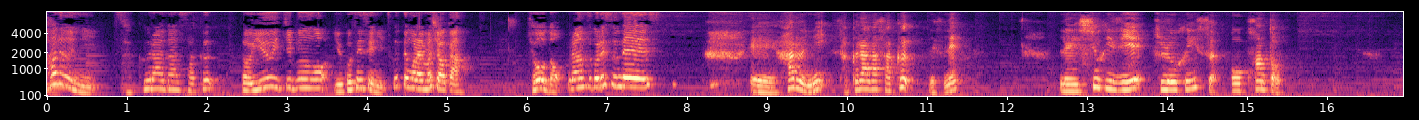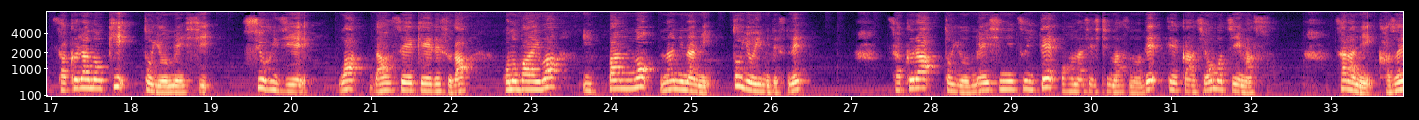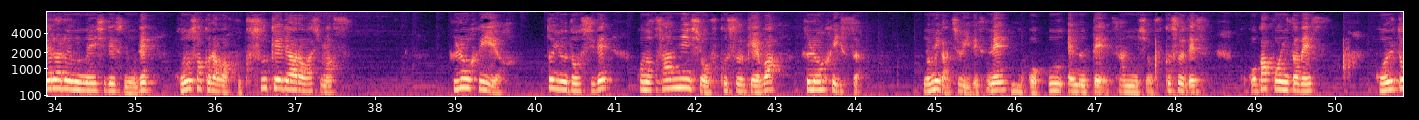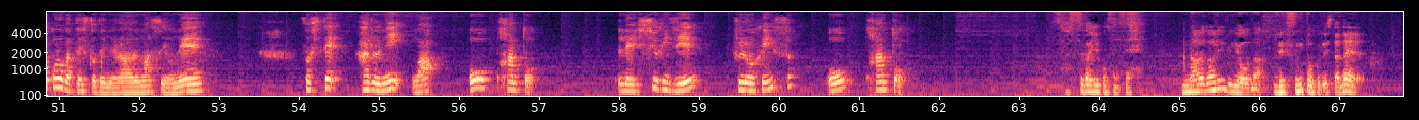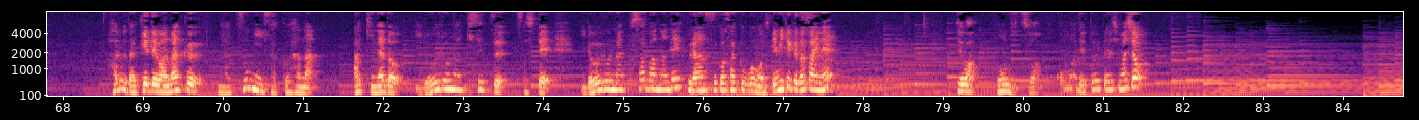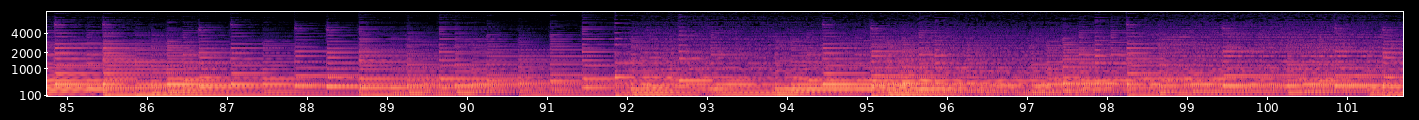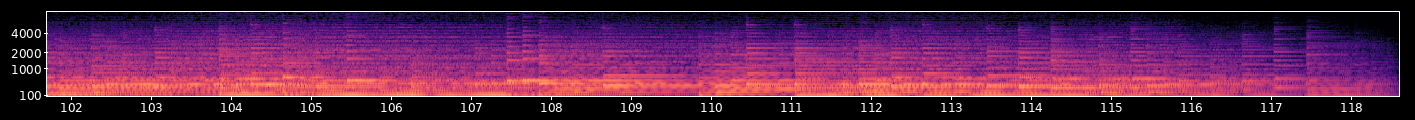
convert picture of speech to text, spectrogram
春に桜が咲くという一文をゆうこ先生に作ってもらいましょうか。今日のフランス語レッスンです。えー、春に桜が咲くですね。Les cerisiers fleurissent au printemps. 桜の木という名詞、cerisier は男性形ですが、この場合は一般の何々という意味ですね。桜という名詞についてお話ししますので、定冠詞を用います。さらに数えられる名詞ですので、この桜は複数形で表します。フロヒーという動詞で、この三人称複数形はフロヒス。読みが注意ですね。ここ、UNT 三人称複数です。ここがポイントです。こういうところがテストで狙われますよね。そして、春には、au printemps。Les cerisiers fleurissent au printemps。さすがゆこ先生。流れるようなレッスントークでしたね。春だけではなく、夏に咲く花、秋などいろいろな季節、そしていろいろな草花でフランス語作文をしてみてくださいね。では、本日はここまでといたしましょう。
